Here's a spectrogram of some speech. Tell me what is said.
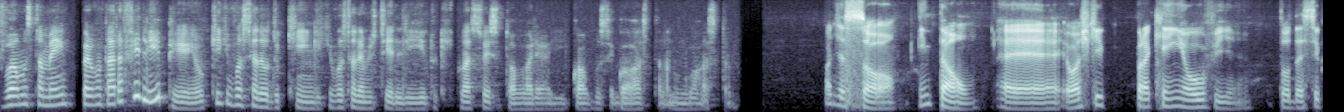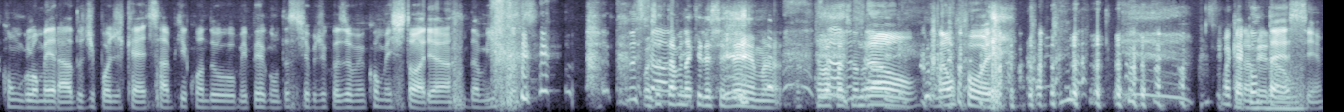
vamos também perguntar a Felipe, o que, que você leu do King, o que você lembra de ter lido, o que, qual é a sua história e qual você gosta, não gosta. Olha só, então, é, eu acho que para quem ouve todo esse conglomerado de podcast, sabe que quando me pergunta esse tipo de coisa, eu venho com uma história da minha infância. Você tava shopping. naquele cinema? Tava Não, passando Não, não foi. Mas o que acontece?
